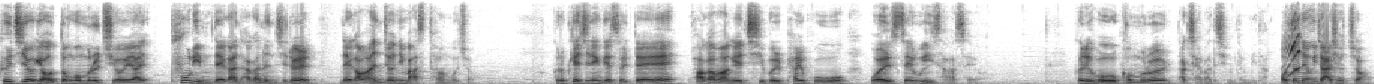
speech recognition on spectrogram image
그 지역에 어떤 건물을 지어야 풀 임대가 나가는지를 내가 완전히 마스터한 거죠. 그렇게 진행됐을 때 과감하게 집을 팔고 월세로 이사하세요. 그리고 건물을 낙찰받으시면 됩니다. 어떤 내용인지 아셨죠?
